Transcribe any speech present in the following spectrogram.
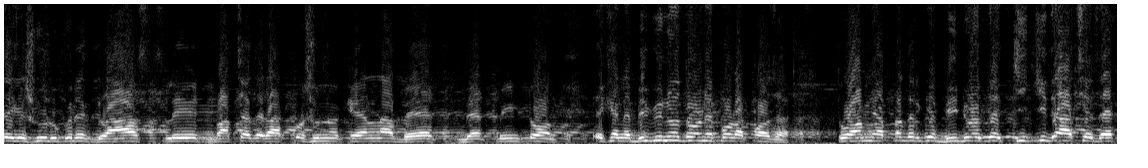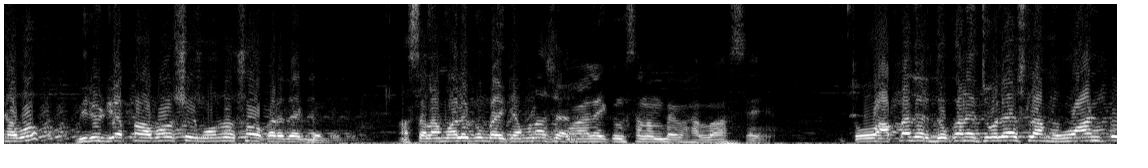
থেকে শুরু করে গ্লাস প্লেট বাচ্চাদের আকর্ষণীয় খেলনা ব্যাট ব্যাডমিন্টন এখানে বিভিন্ন ধরনের প্রোডাক্ট পাওয়া যায়। তো আমি আপনাদেরকে ভিডিওতে কি কি আছে দেখাবো। ভিডিওটি আপনারা অবশ্যই মনোযোগ সহকারে দেখবেন। আসসালামু আলাইকুম ভাই কেমন আছেন? ওয়ালাইকুম সালাম ভাই ভালো আছে। তো আপনাদের দোকানে চলে আসলাম ওয়ান টু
